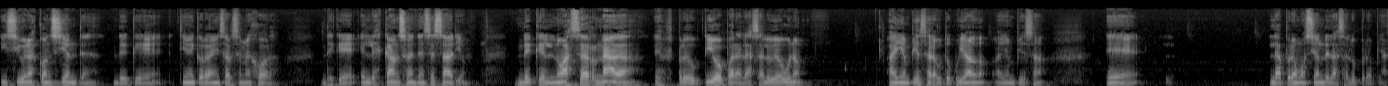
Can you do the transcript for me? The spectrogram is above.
y si uno es consciente de que tiene que organizarse mejor, de que el descanso es necesario, de que el no hacer nada es productivo para la salud de uno, ahí empieza el autocuidado, ahí empieza eh, la promoción de la salud propia.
